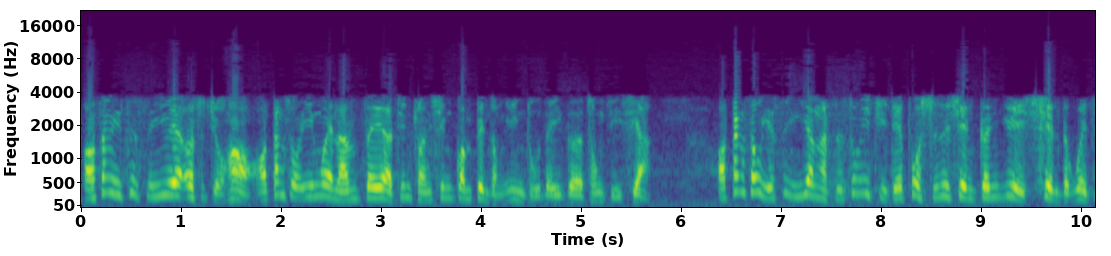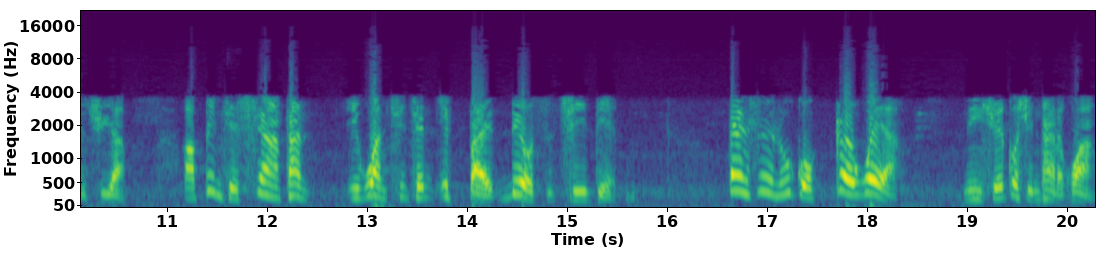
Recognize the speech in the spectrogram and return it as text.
啊，上一次十一月二十九号，哦、当时候因为南非啊经传新冠变种病毒的一个冲击下，啊，当时也是一样啊，指数一举跌破十日线跟月线的位置区啊，啊，并且下探一万七千一百六十七点。但是如果各位啊，你学过形态的话，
